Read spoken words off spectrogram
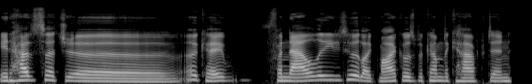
it had such a okay finality to it. Like Michael's become the captain.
